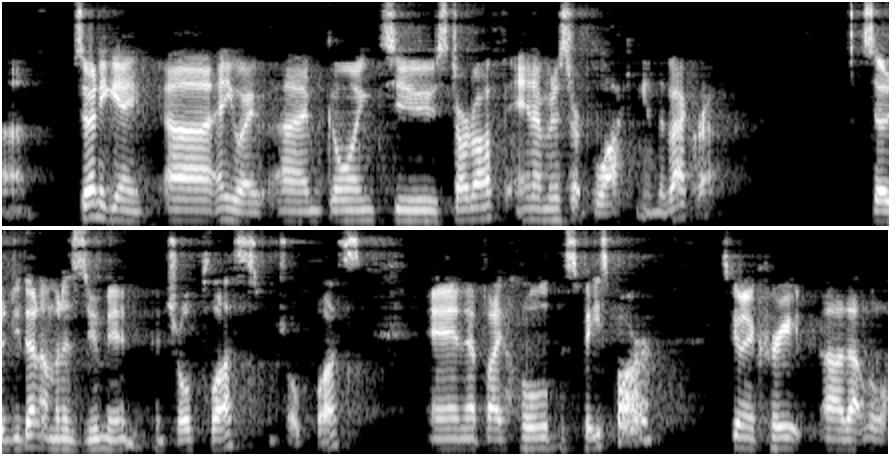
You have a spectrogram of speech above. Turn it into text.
Um, so anyway, uh, anyway, I'm going to start off, and I'm going to start blocking in the background. So to do that, I'm going to zoom in, Control plus, Control plus, and if I hold the space bar, it's going to create uh, that little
